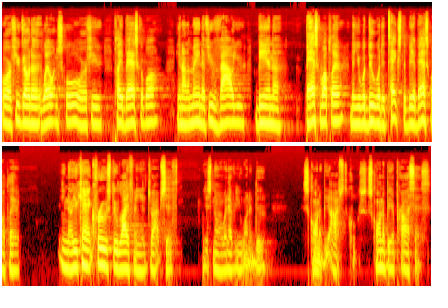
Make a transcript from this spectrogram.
or if you go to welding school or if you play basketball, you know what I mean? If you value being a basketball player, then you will do what it takes to be a basketball player. You know, you can't cruise through life in your drop shift, just knowing whatever you want to do. It's going to be obstacles. It's going to be a process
